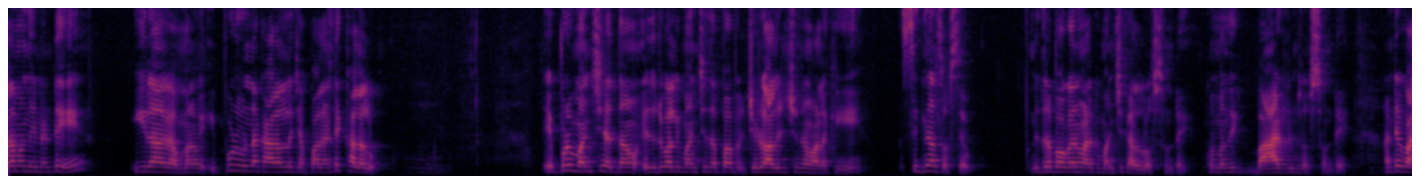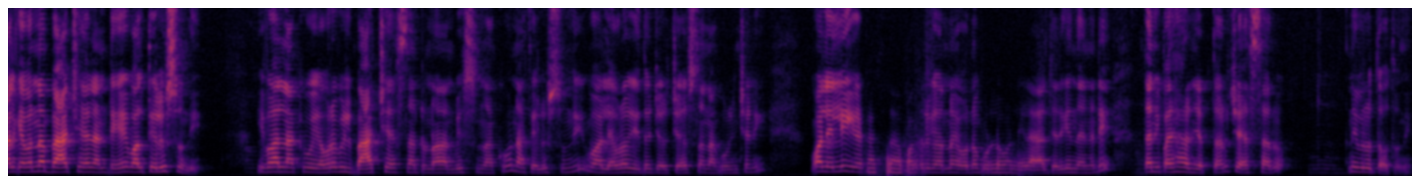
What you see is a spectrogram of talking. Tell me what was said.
చాలామంది ఏంటంటే ఇలాగ మనం ఇప్పుడు ఉన్న కాలంలో చెప్పాలంటే కళలు ఎప్పుడు మంచి చేద్దాం ఎదుటి వాళ్ళకి మంచి తప్ప చెడు ఆలోచించిన వాళ్ళకి సిగ్నల్స్ వస్తాయి. నిద్రపోగానే వాళ్ళకి మంచి కళలు వస్తుంటాయి. కొంతమందికి బ్యాడ్ డ్రీమ్స్ వస్తుంటాయి. అంటే వాళ్ళకి ఎవరన్నా బ్యాడ్ చేయాలంటే వాళ్ళు తెలుస్తుంది. ఇవాళ నాకు ఎవరో వీళ్ళు బ్యాడ్ చేస్తున్నట్టున్నారు అనిపిస్తుంది నాకు నాకు తెలుస్తుంది. వాళ్ళు ఎవరో ఏదో చేస్తున్నారు నా గురించి అని. వాళ్ళు వెళ్ళి ఇక కాస్త పంతులు గారినో ఎవరినో గుడిలో జరిగింది అంటే దానికి పరిహారం చెప్తారు చేస్తారు. నివృత్తి అవుతుంది.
